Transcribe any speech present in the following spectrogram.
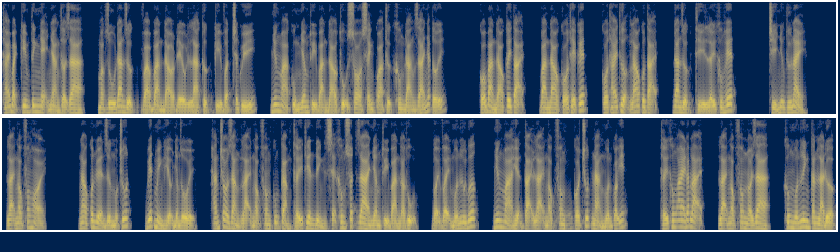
Thái bạch kim tinh nhẹ nhàng thở ra, mặc dù đan dược và bản đảo đều là cực kỳ vật chân quý, nhưng mà cùng nhâm thủy bản đảo thụ so sánh quả thực không đáng giá nhắc tới. Có bản đảo cây tại, bản đảo có thể kết, có thái thượng lao quân tại, đan dược thì lấy không hết chỉ những thứ này. Lại ngọc phong hỏi. Ngao quân luyện dừng một chút, biết mình hiểu nhầm rồi, hắn cho rằng lại ngọc phong cũng cảm thấy thiên đình sẽ không xuất ra nhâm thủy bản đảo thụ, bởi vậy muốn lui bước, nhưng mà hiện tại lại ngọc phong có chút nàng muốn quá ít. Thấy không ai đáp lại lại ngọc phong nói ra, không muốn linh căn là được,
